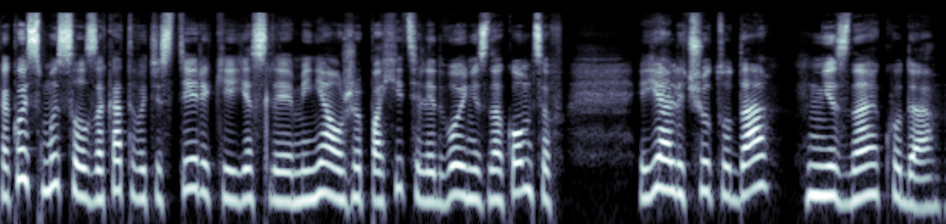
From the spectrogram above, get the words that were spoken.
Какой смысл закатывать истерики, если меня уже похитили двое незнакомцев, и я лечу туда, не знаю куда.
